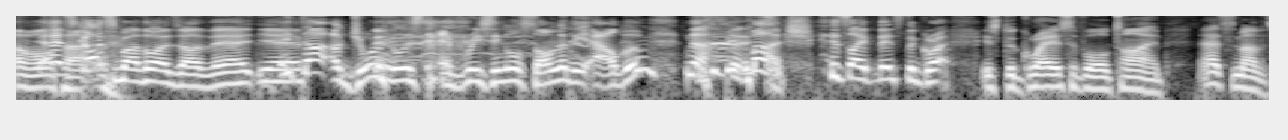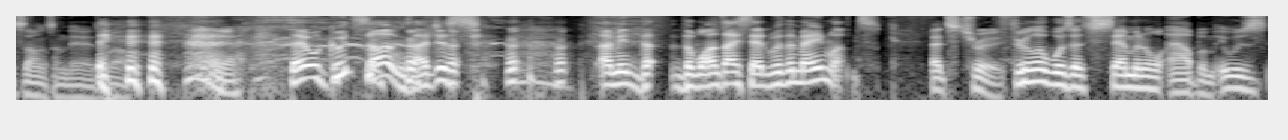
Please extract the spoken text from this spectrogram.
all Yeah, it's time. got some other ones on there. Yeah. It does. Do you want to list every single song in the album? No, it's a bit much. It's like it's the great. It's the greatest of all time. That's some other songs on there as well. yeah, They were good songs. I just, I mean, the, the ones I said were the main ones. That's true. Thriller was a seminal album. It was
